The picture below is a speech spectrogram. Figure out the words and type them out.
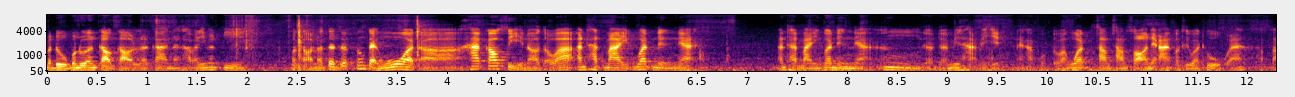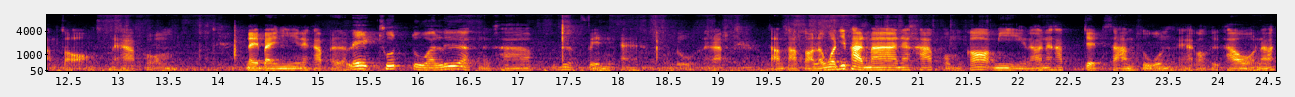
มาดูมาดูอันเก่าๆแล้วกันนะครับ อันนี้มันปีเก่าๆแล้วแต่ตั้งแต่งวดอ่าห้าเก้าสี่เนาะแต่ว่าอันถัดมาอีกงวดหนึ่งเนี่ยอันถัดมาอีกงวดหนึ่งเนี่ยเดี๋ยวเดี๋ยวมีหาไม่เห็นนะครับผมแต่ว่างวดสามสามสองเนี่ยอ่านก็ถือว่าถูกนะสามสามสองนะครับผม ในใบนี้นะครับเลขชุดตัวเลือกนะครับเลือกเป็นอ่าลองดูนะครับสามสามสองแล้วงวดที่ผ่านมานะครับ ผมก็มีอีกแล้วนะครับเจ็ดสามศูนย์นะครับก็คือเข้านะ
